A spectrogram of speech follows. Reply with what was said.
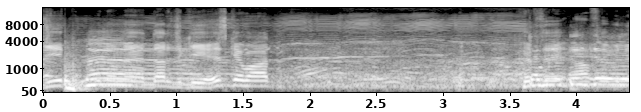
जीत उन्होंने दर्ज की है। इसके बाद फिर से आपसे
